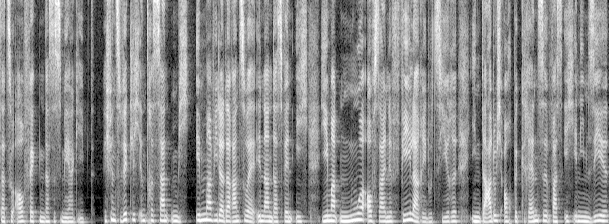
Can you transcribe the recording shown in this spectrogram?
dazu aufwecken, dass es mehr gibt. Ich finde es wirklich interessant, mich immer wieder daran zu erinnern, dass wenn ich jemanden nur auf seine Fehler reduziere, ihn dadurch auch begrenze, was ich in ihm sehe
